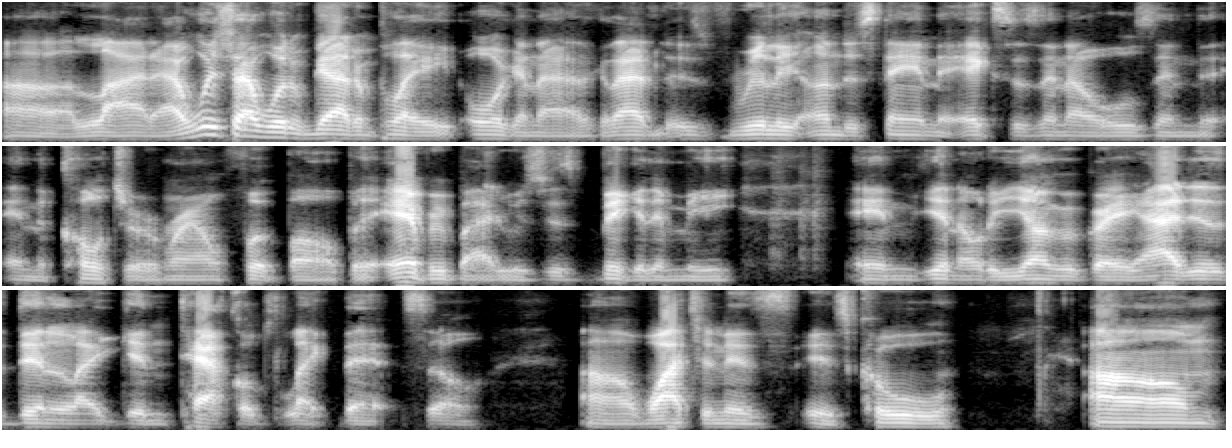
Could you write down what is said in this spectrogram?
uh, a lot. I wish I would have gotten played organized because I just really understand the X's and O's and the, and the culture around football. But everybody was just bigger than me and you know the younger grade. I just didn't like getting tackled like that. So uh, watching is is cool. Um,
